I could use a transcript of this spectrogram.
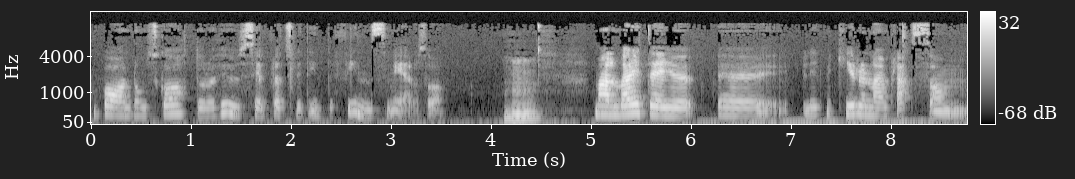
barndomsgator och hus helt plötsligt inte finns mer och så. Mm. Malmberget är ju eh, lite med Kiruna en plats som,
